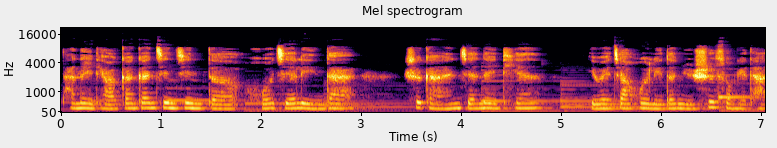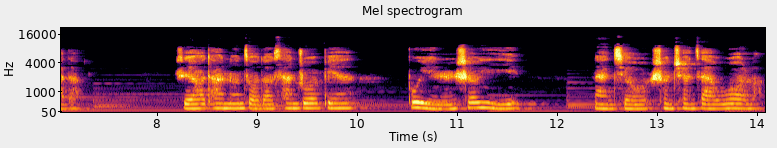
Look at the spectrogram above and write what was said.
他那条干干净净的活结领带，是感恩节那天一位教会里的女士送给他的。只要他能走到餐桌边，不引人生疑，那就胜券在握了。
